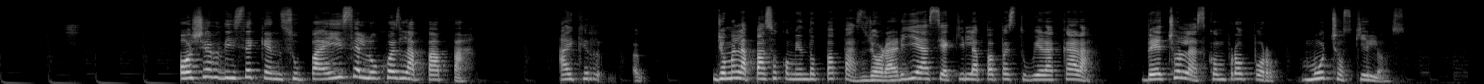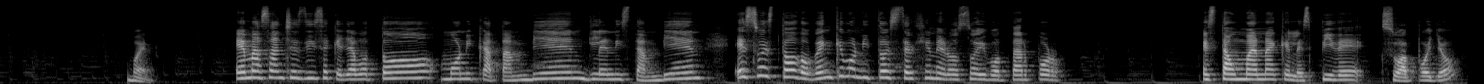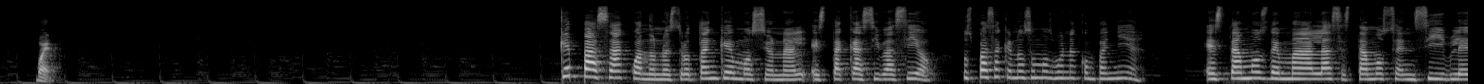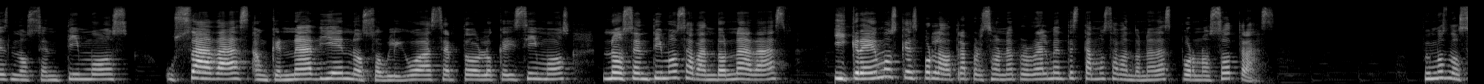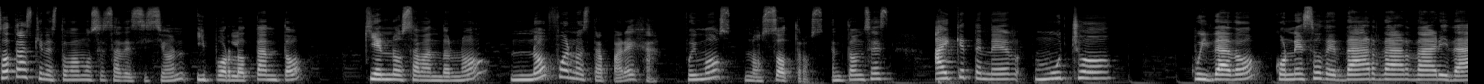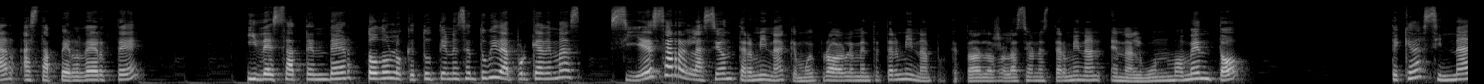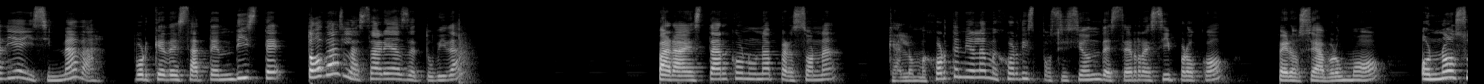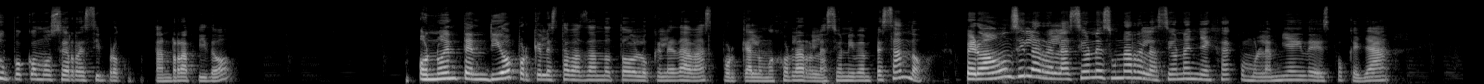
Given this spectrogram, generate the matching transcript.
Osher dice que en su país el lujo es la papa. Hay que... Yo me la paso comiendo papas. Lloraría si aquí la papa estuviera cara. De hecho, las compro por muchos kilos. Bueno. Emma Sánchez dice que ya votó, Mónica también, Glenis también. Eso es todo. ¿Ven qué bonito es ser generoso y votar por esta humana que les pide su apoyo? Bueno. ¿Qué pasa cuando nuestro tanque emocional está casi vacío? Pues pasa que no somos buena compañía. Estamos de malas, estamos sensibles, nos sentimos usadas, aunque nadie nos obligó a hacer todo lo que hicimos, nos sentimos abandonadas y creemos que es por la otra persona, pero realmente estamos abandonadas por nosotras. Fuimos nosotras quienes tomamos esa decisión y por lo tanto, quien nos abandonó no fue nuestra pareja, fuimos nosotros. Entonces, hay que tener mucho cuidado con eso de dar, dar, dar y dar hasta perderte y desatender todo lo que tú tienes en tu vida, porque además, si esa relación termina, que muy probablemente termina, porque todas las relaciones terminan en algún momento, te quedas sin nadie y sin nada, porque desatendiste todas las áreas de tu vida para estar con una persona que a lo mejor tenía la mejor disposición de ser recíproco, pero se abrumó o no supo cómo ser recíproco tan rápido, o no entendió por qué le estabas dando todo lo que le dabas, porque a lo mejor la relación iba empezando. Pero aún si la relación es una relación añeja como la mía y de Expo, que ya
